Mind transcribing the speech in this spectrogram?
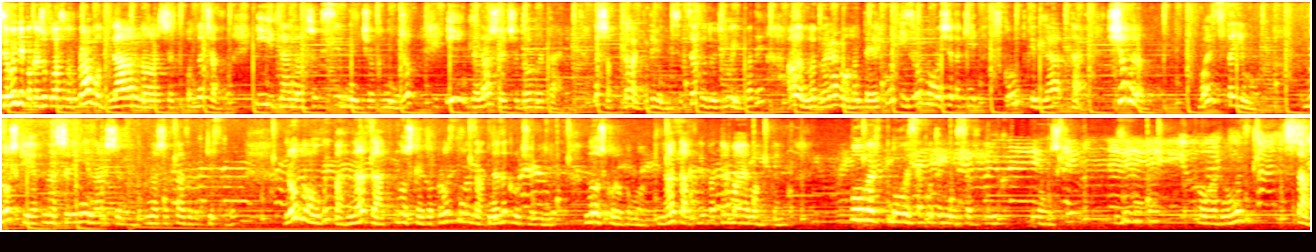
Сьогодні покажу класну вправу для наших одночасно і для наших сідничок ніжок, і для нашої чудової талії. Ну що, давайте дивимося. Це будуть випади, але ми беремо гантельку і зробимо ще такі скрутки для талії. Що ми робимо? Ми стаємо ножки на ширині наших, наших тазових кісток. Робимо випад назад. Ножка йде просто назад, не закручуємо її. Ножку робимо назад, випад, тримаємо гантельку. Повернулися, потягнулися в бік ножки, зігнути, повернулись, став.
